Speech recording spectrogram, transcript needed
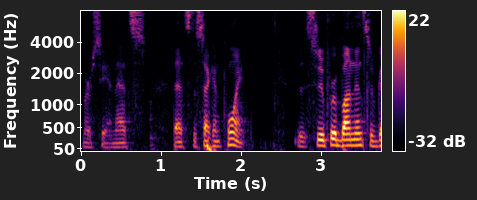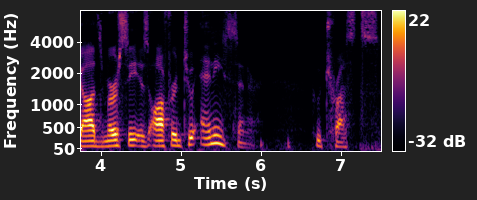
mercy. And that's, that's the second point. The superabundance of God's mercy is offered to any sinner who trusts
